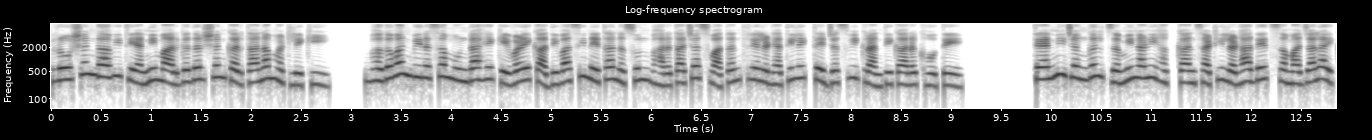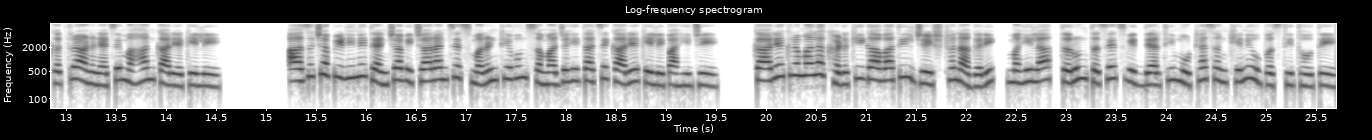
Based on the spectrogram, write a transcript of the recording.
रोशन गावित यांनी मार्गदर्शन करताना म्हटले की भगवान बिरसा मुंडा हे केवळ एक आदिवासी नेता नसून भारताच्या स्वातंत्र्य लढ्यातील एक तेजस्वी क्रांतिकारक होते. त्यांनी जंगल जमीन आणि हक्कांसाठी लढा देत समाजाला एकत्र आणण्याचे महान कार्य केले. आजच्या पिढीने त्यांच्या विचारांचे स्मरण ठेवून समाजहिताचे कार्य केले पाहिजे. कार्यक्रमाला खडकी गावातील ज्येष्ठ नागरिक महिला तरुण तसेच विद्यार्थी मोठ्या संख्येने उपस्थित होते.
